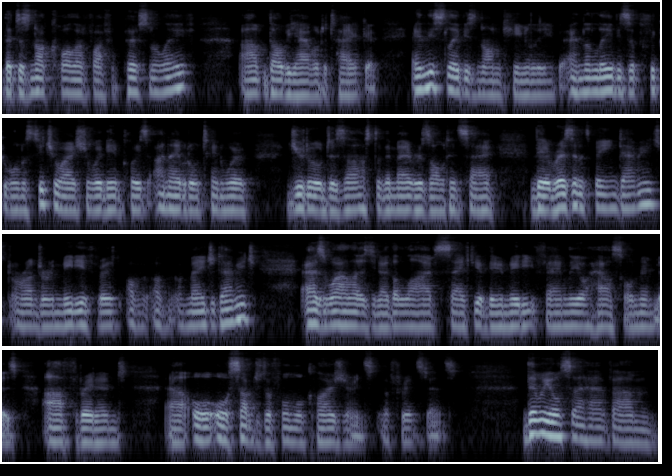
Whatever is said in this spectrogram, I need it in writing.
that does not qualify for personal leave, um, they'll be able to take it. And this leave is non-cumulative, and the leave is applicable in a situation where the employee is unable to attend work due to a disaster that may result in, say, their residence being damaged or under immediate threat of, of, of major damage, as well as, you know, the life safety of their immediate family or household members are threatened uh, or, or subject to formal closure, for instance. Then we also have um,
